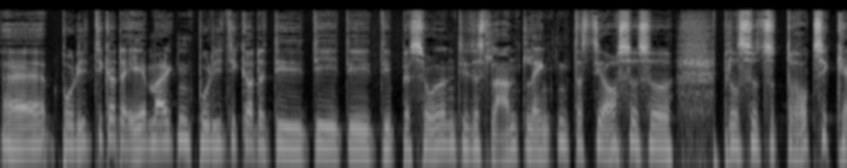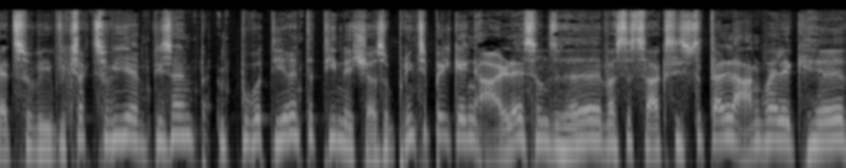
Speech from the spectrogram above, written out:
äh, Politiker oder ehemaligen Politiker oder die, die, die, die Personen, die das Land lenken, dass die auch so, so ein bisschen so, so Trotzigkeit, so wie, wie gesagt, so wie, ein- wie so ein pubertierender Teenager, also prinzipiell gegen alles und äh, was du sagst, ist total langweilig, äh,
